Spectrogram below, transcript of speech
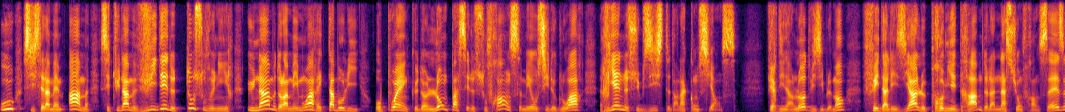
Ou, si c'est la même âme, c'est une âme vidée de tout souvenir, une âme dont la mémoire est abolie, au point que d'un long passé de souffrance, mais aussi de gloire, rien ne subsiste dans la conscience. Ferdinand Lode, visiblement, fait d'Alésia le premier drame de la nation française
